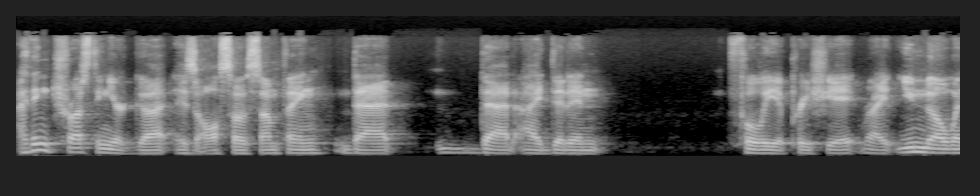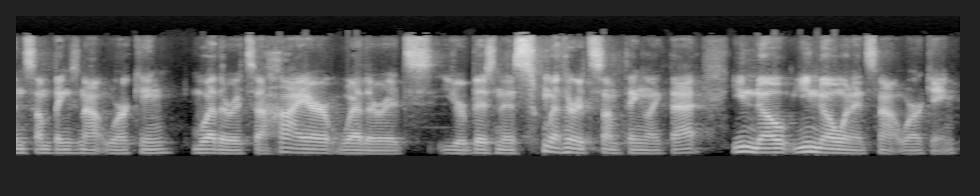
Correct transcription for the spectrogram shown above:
I think trusting your gut is also something that that i didn't fully appreciate right? You know when something's not working whether it's a hire whether it's your business whether it's something like that. You know you know when it's not working.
